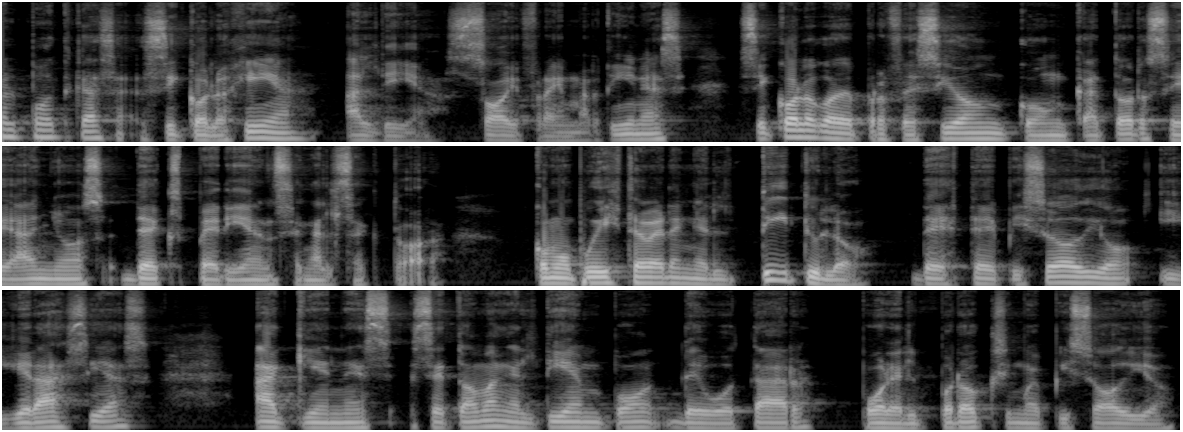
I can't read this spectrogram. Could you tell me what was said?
al podcast Psicología al Día. Soy Fray Martínez, psicólogo de profesión con 14 años de experiencia en el sector. Como pudiste ver en el título de este episodio, y gracias a quienes se toman el tiempo de votar por el próximo episodio,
